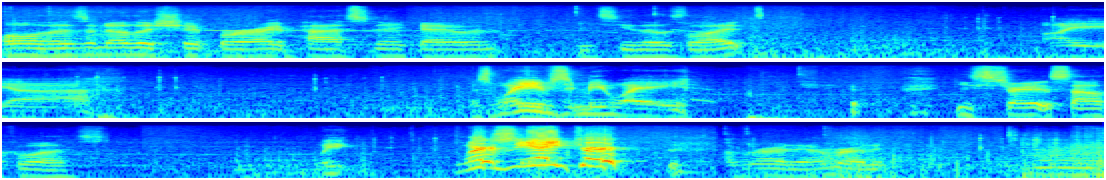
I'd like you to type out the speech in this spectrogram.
Oh, there's another ship right past Snake Island. You see those lights? I, uh... There's waves in me way. He's straight southwest. Wait, where's the anchor? I'm ready, I'm ready.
